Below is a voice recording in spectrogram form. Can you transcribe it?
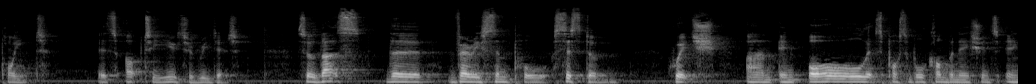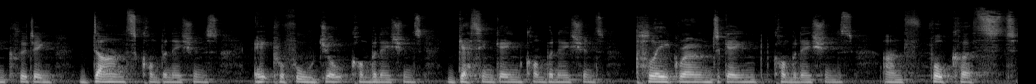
point. It's up to you to read it. So that's the very simple system which um, in all its possible combinations, including dance combinations, April Fool joke combinations, guessing game combinations, playground game combinations, and focused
